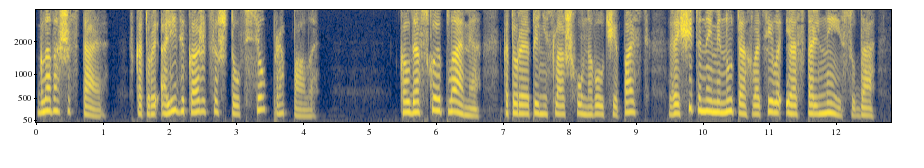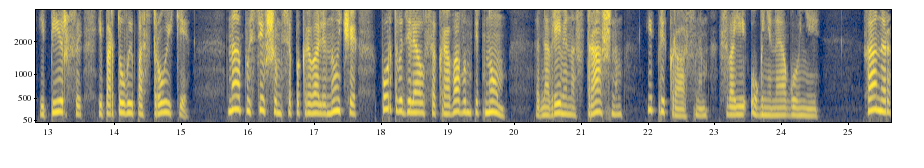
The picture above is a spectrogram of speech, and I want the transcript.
Глава шестая, в которой Алиде кажется, что все пропало. Колдовское пламя, которое принесла шхуна «Волчья пасть», за считанные минуты охватило и остальные суда, и пирсы, и портовые постройки. На опустившемся покрывале ночи порт выделялся кровавым пятном, одновременно страшным и прекрасным своей огненной агонии. Ханнер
